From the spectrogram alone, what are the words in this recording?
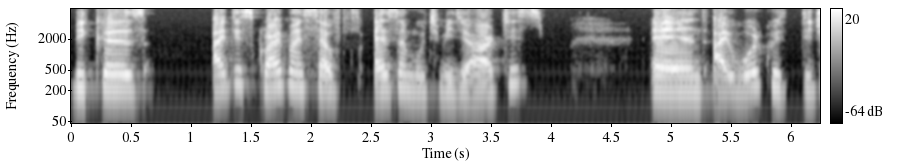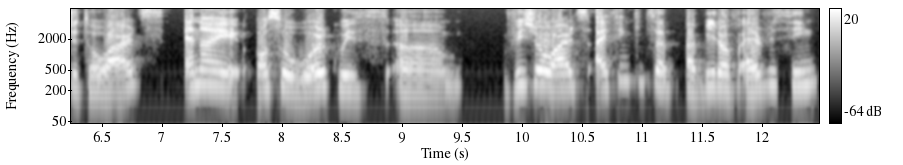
because i describe myself as a multimedia artist and i work with digital arts and i also work with um, visual arts i think it's a, a bit of everything.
